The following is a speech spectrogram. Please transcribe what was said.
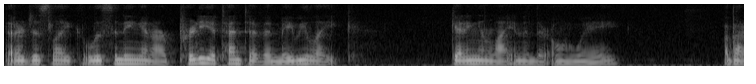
that are just like listening and are pretty attentive and maybe like getting enlightened in their own way about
